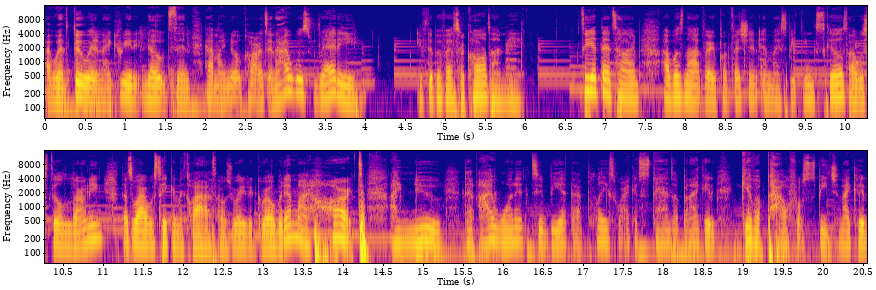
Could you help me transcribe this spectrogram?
I went through it, and I created notes and had my note cards, and I was ready if the professor called on me. See, at that time, I was not very proficient in my speaking skills. I was still learning. That's why I was taking the class. I was ready to grow. But in my heart, I knew that I wanted to be at that place where I could stand up and I could give a powerful speech and I could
